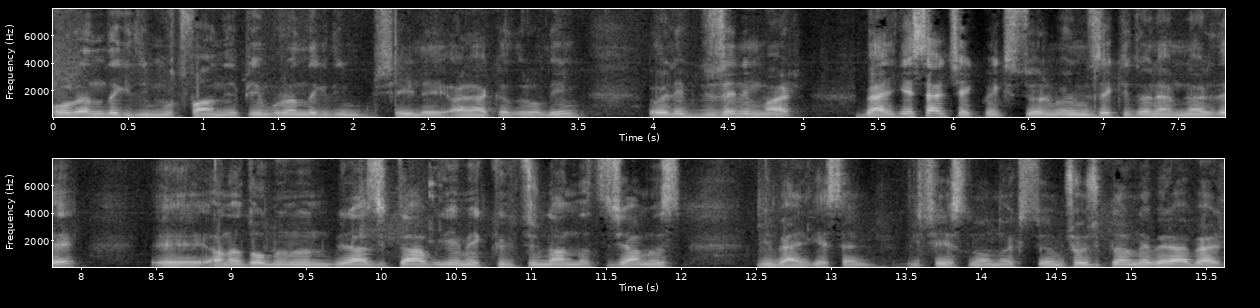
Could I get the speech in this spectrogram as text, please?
oranın da gideyim mutfağını yapayım, buranın da gideyim şeyle alakadar olayım. Öyle bir düzenim var. Belgesel çekmek istiyorum önümüzdeki dönemlerde. E, Anadolu'nun birazcık daha bu yemek kültürünü anlatacağımız bir belgesel içerisinde olmak istiyorum. Çocuklarımla beraber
